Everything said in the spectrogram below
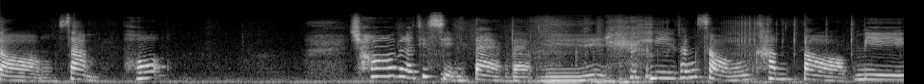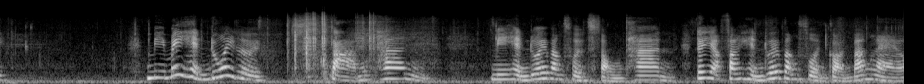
สองสามเพราะชอบเวลาที่เสียงแตกแบบนี้ มีทั้งสองคำตอบมี มีไม่เห็นด้วยเลยสามท่าน มีเห็นด้วยบางส่วนสองท่านเราอยากฟังเห็นด้วยบางส่วนก่อนบ้างแล้ว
